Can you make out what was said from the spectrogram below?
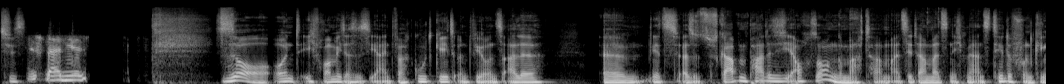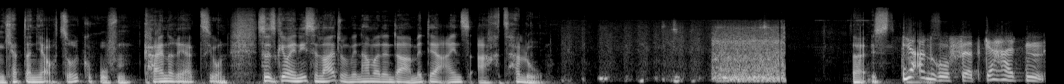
Tschüss. Bis Daniel. So, und ich freue mich, dass es ihr einfach gut geht und wir uns alle ähm, jetzt, also es gab ein paar, die sich auch Sorgen gemacht haben, als sie damals nicht mehr ans Telefon ging. Ich habe dann ja auch zurückgerufen. Keine Reaktion. So, jetzt gehen wir in die nächste Leitung. Wen haben wir denn da? Mit der 1.8. Hallo. Da ist. Ihr Anruf wird gehalten.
